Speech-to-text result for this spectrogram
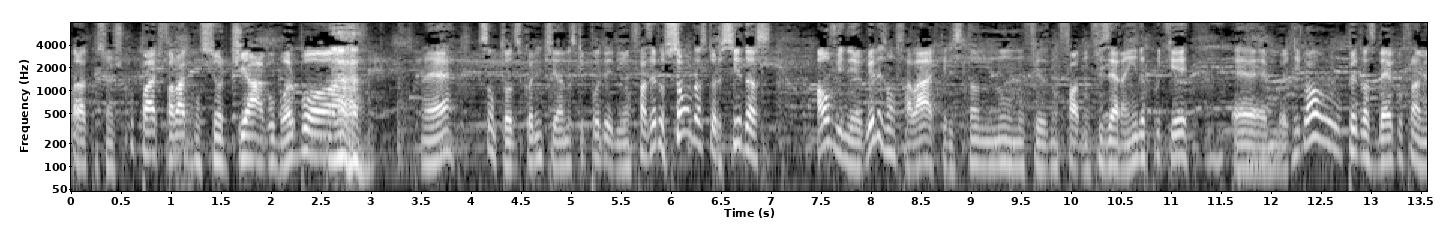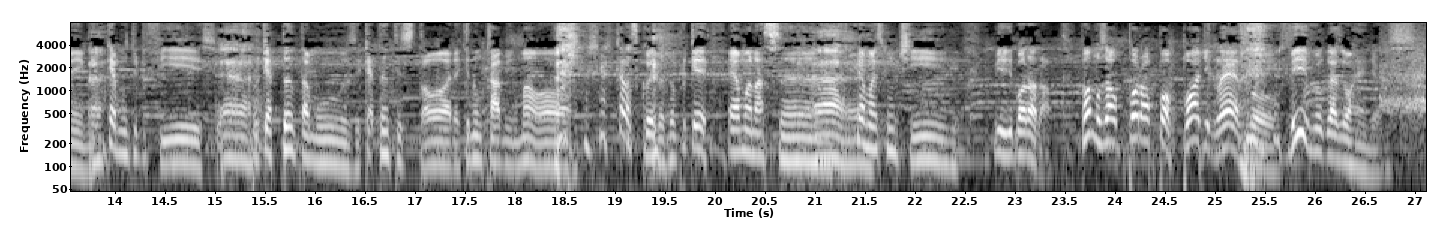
Falar com o senhor Chico Patti, falar com o senhor Tiago Barbosa, né? São todos corintianos que poderiam fazer o som das torcidas alvinegro. Eles vão falar que eles estão não, não, fiz- não não fizeram ainda porque é igual o Pedro Asbeck com o Flamengo, porque é muito difícil, É. porque é tanta música, é tanta história que não cabe em uma hora, aquelas coisas, porque é uma nação, É, é. é mais que um time, e bororó. Vamos ao Poropopó de Glasgow. Viva o Glasgow Rangers!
